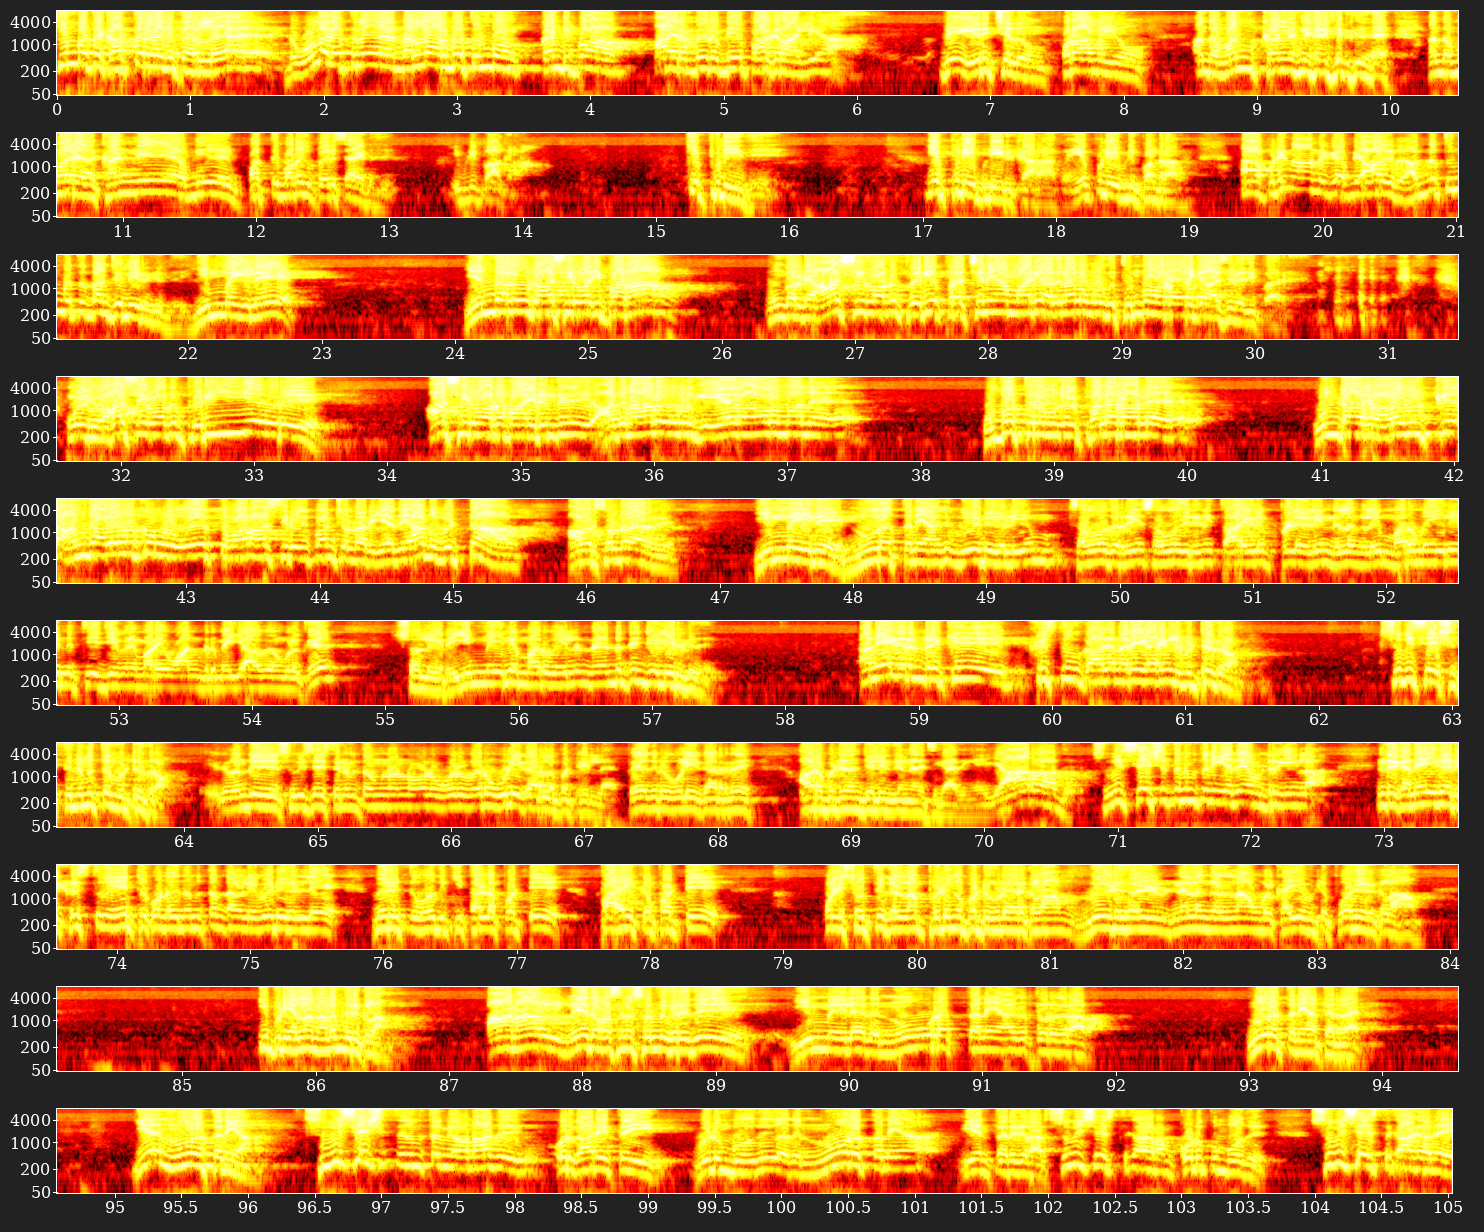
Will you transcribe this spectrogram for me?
துன்பத்தை கத்தர் எனக்கு தரல. இந்த உலகத்துல நல்லா இருந்தா துன்பம். கண்டிப்பா ஆயிரம் பேர் அப்படியே பாக்குறான் இல்லையா? அப்படியே எரிச்சலும் பொறாமையும் அந்த வன் கண்ணு இருக்குது அந்த மாதிரி அந்த கண்ணே அப்படியே பத்து மடங்கு பெருசாயிடுது. இப்படி பாக்குறான் எப்படி இது? எப்படி இப்படி இருக்காராக எப்படி இப்படி பண்றாரு? அப்படின்னு அவனுக்கு அப்படி ஆகுது. அந்த துன்பத்தை தான் சொல்லி இருக்குது இம்மையிலே எந்த அளவுக்கு ஆசீர்வாதிப்பாரா? உங்களுடைய ஆசீர்வாதம் பெரிய பிரச்சனையா மாறி அதனால உங்களுக்கு துன்பம் வர வரைக்கும் ஆசீர்வதிப்பாரு. உங்களுடைய ஆசீர்வாதம் பெரிய ஒரு ஆசீர்வாதமா இருந்து அதனால உங்களுக்கு ஏராளமான உபத்திரவங்கள் பலரால உண்டாகிற அளவுக்கு அந்த அளவுக்கு உங்களை உயர்த்துவார் ஆசீர்வதிப்பான்னு சொல்றாரு. எதையாவது விட்டால் அவர் சொல்றாரு இம்மையிலே நூறத்தனையாக வீடுகளையும் சகோதரரையும் சகோதரியனையும் தாய்களையும் பிள்ளைகளையும் நிலங்களையும் மறுமையிலே நித்திய ஜீவனை அடைவான் என்று மெய்யாவே உங்களுக்கு சொல்லுகிறேன். இம்மையிலே மறுமையிலே ரெண்டுத்தையும் சொல்லி இருக்குது அநேகர் இன்றைக்கு கிறிஸ்துவுக்காக நிறைய காரியங்களை விட்டுருக்கிறோம். சுவிசேஷத்து நிமித்தம் விட்டுருக்கிறோம். இது வந்து சுவிசேஷ நிமித்தம் ஒரு வெறும் ஊழியக்காரர்களை பற்றி இல்ல. பேதுரு ஊழியக்காரரு அவரை பற்றி தான் சொல்லியிருக்கேன்னு நினைச்சுக்காதீங்க. யாராவது சுவிசேஷத்து நிமித்தம் நீங்க எதையா விட்டுருக்கீங்களா? இன்றைக்கு அநேகர் கிறிஸ்துவை ஏற்றுக்கொண்டது நிமித்தம் தங்களுடைய வீடுகளிலே வெறுத்து ஒதுக்கி தள்ளப்பட்டு பகைக்கப்பட்டு உங்களுடைய சொத்துக்கள்லாம் பிடுங்கப்பட்டு கூட இருக்கலாம் வீடுகள் நிலங்கள்லாம் உங்கள் கையை விட்டு போயிருக்கலாம். இப்படி எல்லாம் நடந்திருக்கலாம். ஆனால் வேத வசனம் சொல்லுகிறது இம்மையில அது நூறத்தனையாக தருகிறாராம் நூறத்தனையா தர்றார். ஏன் நூறத்தனையா சுவிசேஷத்து நிமித்தம் எவனாவது ஒரு காரியத்தை விடும்போது அது நூறத்தனையா ஏன் தருகிறார்? சுவிசேஷத்துக்காக நாம் கொடுக்கும் போது சுவிசேஷத்துக்காக அதை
